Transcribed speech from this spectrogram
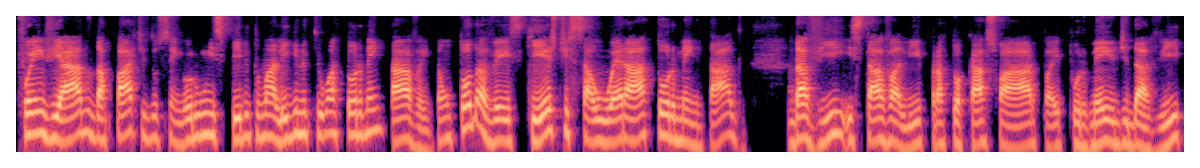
foi enviado da parte do Senhor um espírito maligno que o atormentava. Então, toda vez que este Saul era atormentado, Davi estava ali para tocar sua harpa e por meio de Davi,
